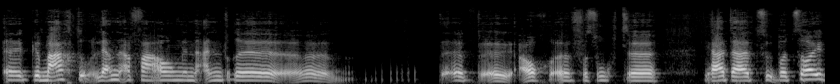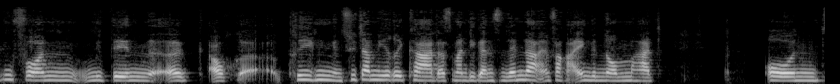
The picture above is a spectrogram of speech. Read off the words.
äh, gemacht, Lernerfahrungen, andere äh, äh, auch äh, versucht, äh, ja, da zu überzeugen von mit den äh, auch äh, Kriegen in Südamerika, dass man die ganzen Länder einfach eingenommen hat. Und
